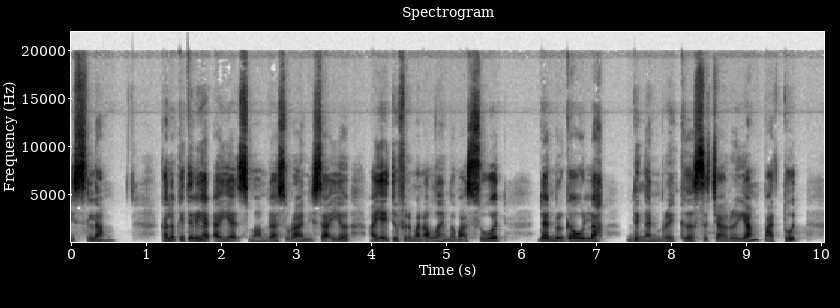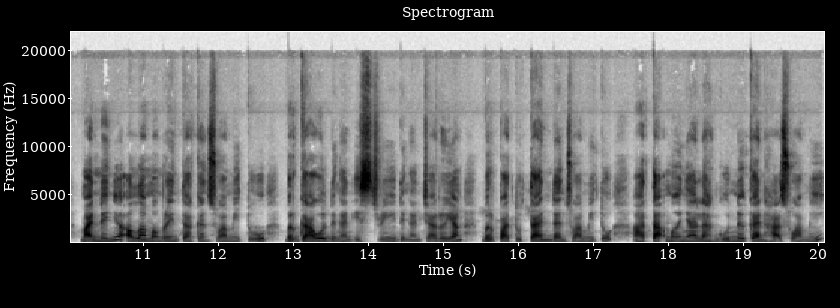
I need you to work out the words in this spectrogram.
Islam. Kalau kita lihat ayat 19 surah An-Nisa ya, ayat itu firman Allah yang bermaksud dan bergaullah dengan mereka secara yang patut. Maknanya Allah memerintahkan suami itu bergaul dengan isteri dengan cara yang berpatutan dan suami itu uh, tak menyalahgunakan hak suami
